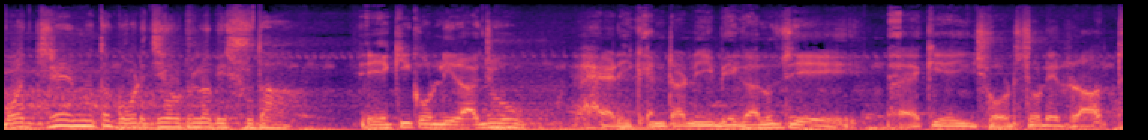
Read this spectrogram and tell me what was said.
বজ্রের মতো গর্জে উঠল বিশুদা। এ করলি, রাজু? হ্যারিকেনটা নিভে গেল যে একে এই ঝড়ঝড়ের রাত।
